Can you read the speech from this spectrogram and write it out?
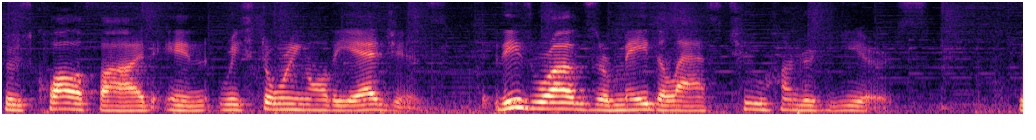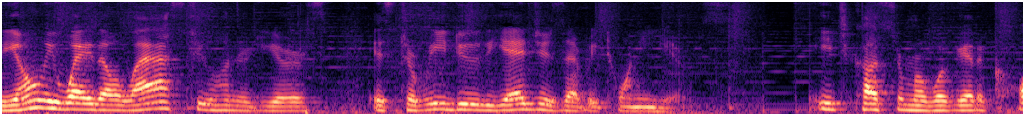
who's qualified in restoring all the edges. These rugs are made to last 200 years. The only way they'll last 200 years is to redo the edges every 20 years. Each customer will get a call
